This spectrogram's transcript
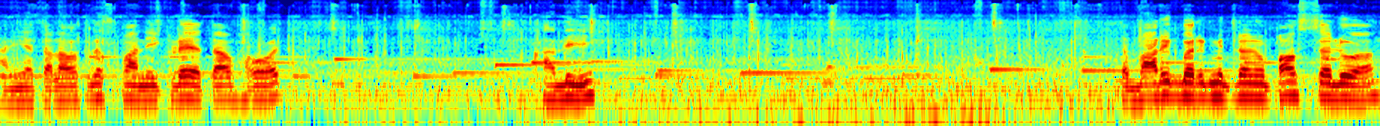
आणि या तलावातलंच पाणी इकडे येतं हवत खाली. तर बारीक बारीक मित्रांनो पाऊस चालू आहे.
